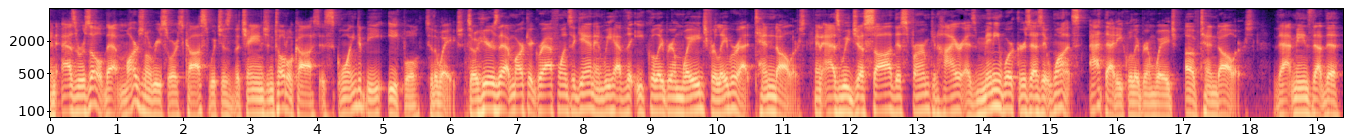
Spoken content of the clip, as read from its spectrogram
And as a result, that marginal resource cost, which is the change in total cost, is going to be equal to the wage. So here's that market graph once again, and we have the equilibrium wage for labor at $10. And as we just saw, this firm can hire as many workers as it wants at that equilibrium wage of $10. That means that the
